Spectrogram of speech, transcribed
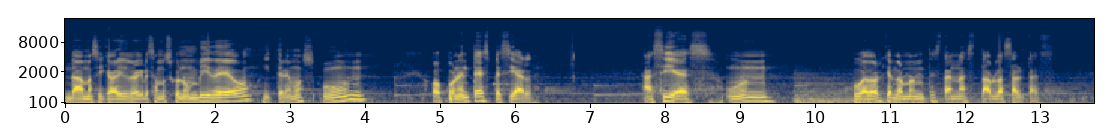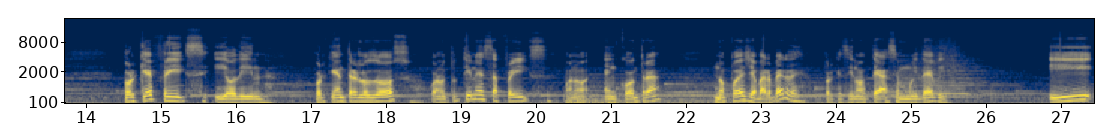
Damas y caballeros, regresamos con un video y tenemos un oponente especial. Así es, un jugador que normalmente está en las tablas altas. ¿Por qué Freaks y Odin? Porque entre los dos, cuando tú tienes a Freaks, bueno, en contra, no puedes llevar verde, porque si no te hace muy débil. Y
